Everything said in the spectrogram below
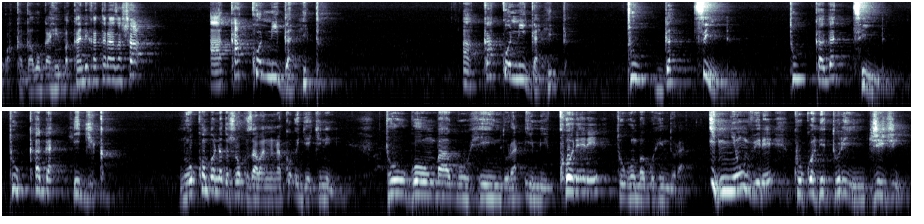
ngo akagabo gahimba kandi kataraza sha. Akako ni gahita. Akako ni gahita. Tugatsinda. Tukagatsinda tukagahigika ni uko mbona dushobora kuzabana nako igihe kinini. Tugomba guhindura imikorere tugomba guhindura imyumvire kuko ntituri injiji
